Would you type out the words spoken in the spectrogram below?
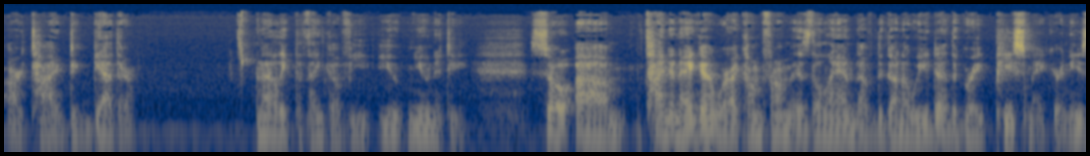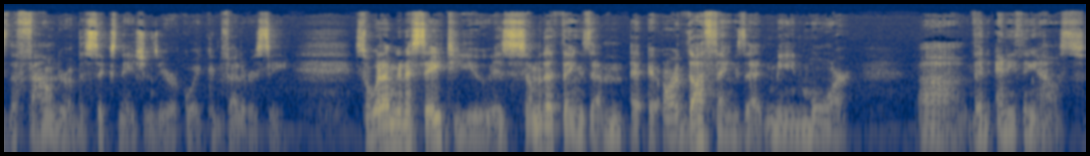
are tied together. And I like to think of u- unity. So, um, Tyendinaga, where I come from, is the land of the Gunawida, the great peacemaker, and he's the founder of the Six Nations Iroquois Confederacy. So, what I'm going to say to you is some of the things that are the things that mean more uh, than anything else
